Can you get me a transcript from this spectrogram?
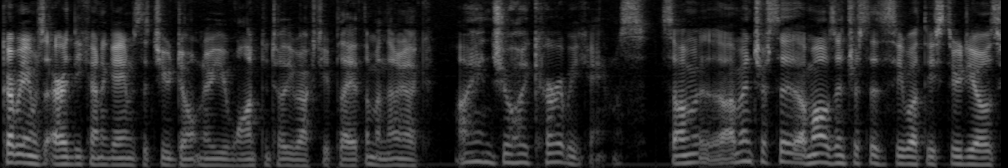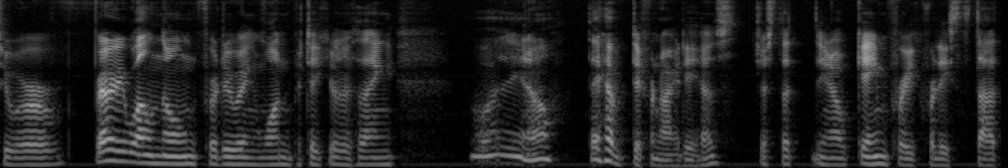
Kirby games are the kind of games that you don't know you want until you actually play them, and then you're like, I enjoy Kirby games. So I'm, I'm interested, I'm always interested to see what these studios who are very well known for doing one particular thing, well, you know, they have different ideas. Just that, you know, Game Freak released that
